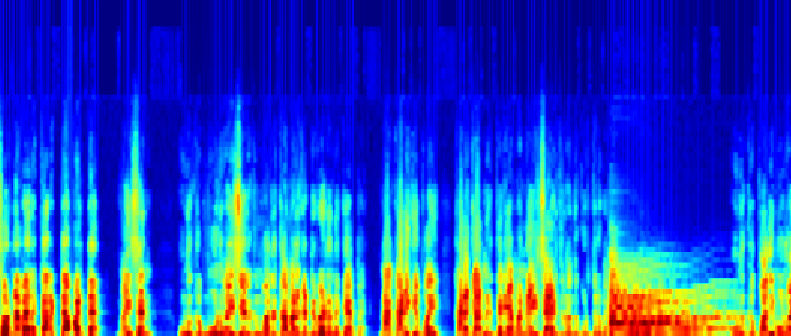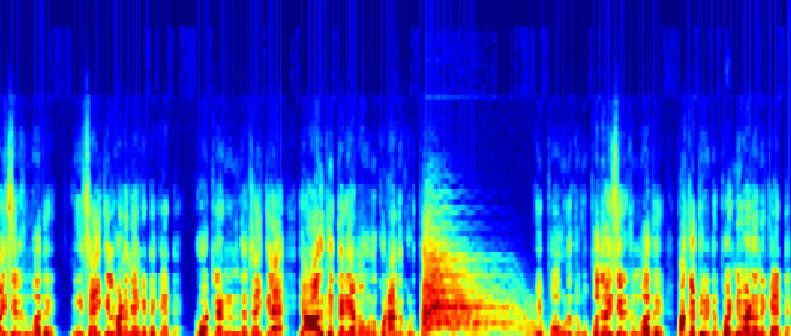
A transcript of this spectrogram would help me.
சொன்ன வேலை கரெக்டா பண்ணிட்ட மைசன் உனக்கு மூணு வயசு இருக்கும்போது கமர்கட்டு வேணும்னு கேட்பேன். நான் கடைக்கு போய் கடைக்காரனுக்கு தெரியாம நைஸா எடுத்துட்டு வந்து கொடுத்துருவேன். உனக்கு பதிமூணு வயசு இருக்கும்போது நீ சைக்கிள் வேணும்னு என்கிட்ட கேட்ட ரோட்ல நின்ற சைக்கிளை யாருக்கும் தெரியாம உனக்கு கொண்டாந்து கொடுத்த இப்போ உனக்கு முப்பது வயசு இருக்கும்போது பக்கத்து வீட்டு பெண்ணு வேணும்னு கேட்ட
